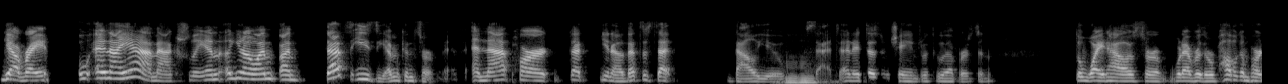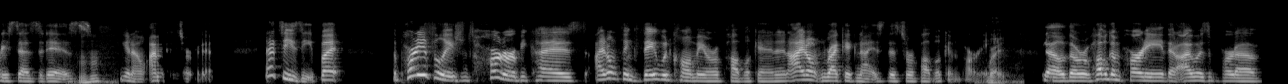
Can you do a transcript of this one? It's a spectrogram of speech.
Yeah, right. Oh, And I am actually. And you know, I'm I'm that's easy. I'm conservative. And that part that, you know, that's a set value Mhm. set and it doesn't change with whoever's in the White House or whatever the Republican Party says it is. Mhm. You know, I'm conservative. That's easy. But the party affiliation's harder because I don't think they would call me a Republican and I don't recognize this Republican Party. Right. No, the Republican Party that I was a part of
